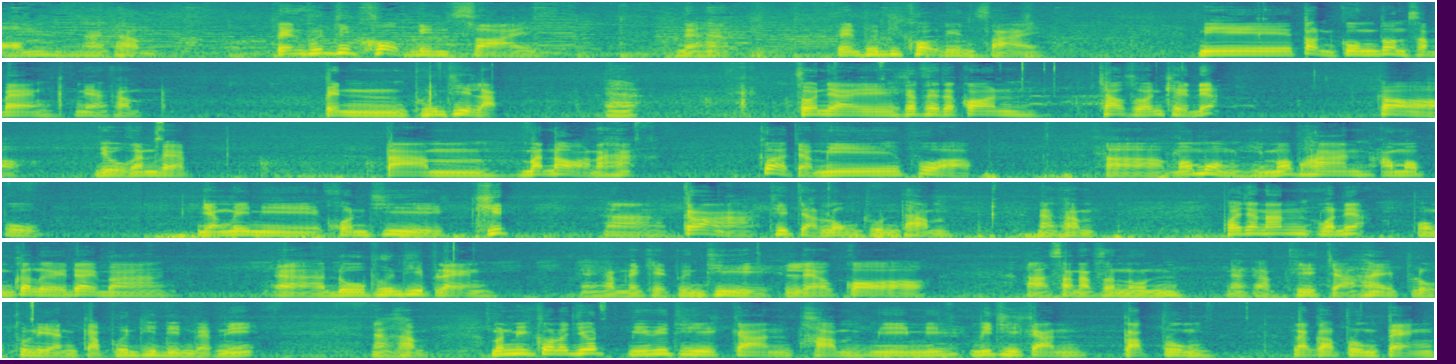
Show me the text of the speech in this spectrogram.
อมนะครับ เป็นพื้นที่โคกดินทรายนะฮะเป็นพื้นที่โคกดินทราย มีต้นกุงต้นสะแบงเนี่ยครับเป็นพื้นที่หลักนะฮะส่วนใหญ่เกษตรกรชาวสวนเขตเนี้ยก็อยู่กันแบบตามบ้านนอกนะฮะก็จะมีพวกมะม่วงหิมพานต์เอามาปลูก ยังไม่มีคนที่คิดกล้าที่จะลงทุนทำนะครับ เพราะฉะนั้นวันนี้ผมก็เลยได้มา ดูพื้นที่แปลงนะครับในเขตพื้นที่แล้วก็สนับสนุนนะครับที่จะให้ปลูกทุเรียนกับพื้นที่ดินแบบนี้นะครับ มันมีกลยุทธ์มีวิธีการทำมีมีวิธีการปรับปรุงแล้วก็ปรุงแต่ง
